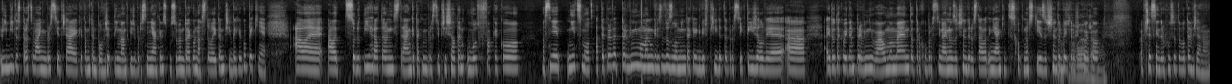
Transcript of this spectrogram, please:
líbí to zpracování prostě třeba, jak je tam ten pohřeb té matky, že prostě nějakým způsobem to jako nastolí ten příběh jako pěkně. Ale, ale co do té hratelné stránky, tak mi prostě přišel ten úvod fakt jako vlastně nic moc. A teprve první moment, kdy se to zlomí, tak je, když přijdete prostě k té želvě a, a je to takový ten první wow moment a trochu prostě najednou začnete dostávat i nějaký ty schopnosti, začne to být trošku jako... No. A přesně, trochu se to otevře, no.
